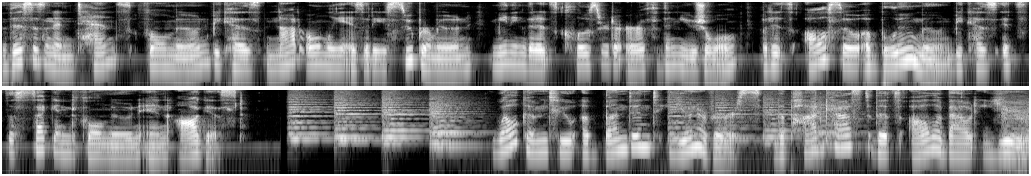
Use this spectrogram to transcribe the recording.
This is an intense full moon because not only is it a supermoon, meaning that it's closer to Earth than usual, but it's also a blue moon because it's the second full moon in August. Welcome to Abundant Universe, the podcast that's all about you.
